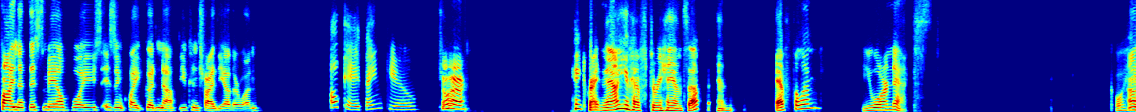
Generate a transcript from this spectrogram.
find that this male voice isn't quite good enough, you can try the other one. Okay, thank you. Sure. Okay, right now you have three hands up, and Evelyn, you are next. Go ahead. Oh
